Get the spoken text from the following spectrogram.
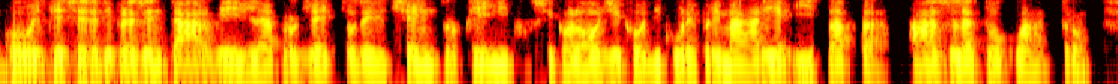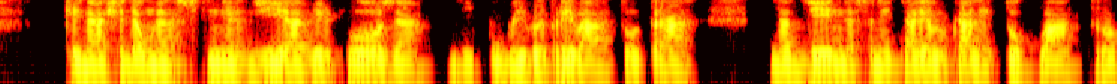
ho il piacere di presentarvi il progetto del Centro Clinico Psicologico di Cure Primarie IPAP ASLATO 4, che nasce da una sinergia virtuosa di pubblico e privato tra l'azienda sanitaria locale TO4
